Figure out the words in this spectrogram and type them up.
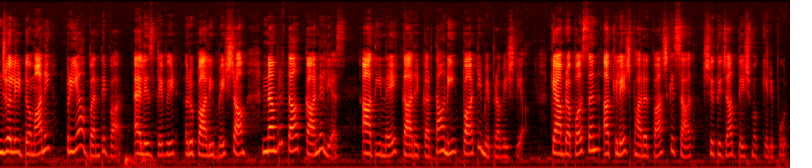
Jolly Dominic Priya Bandewar Alice David Rupali Meshram Namrata Cornelius आदि नए कार्यकर्ताओं ने पार्टी में प्रवेश किया कैमरा पर्सन अखिलेश भारद्वाज के साथ क्षितिजा देशमुख की रिपोर्ट।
